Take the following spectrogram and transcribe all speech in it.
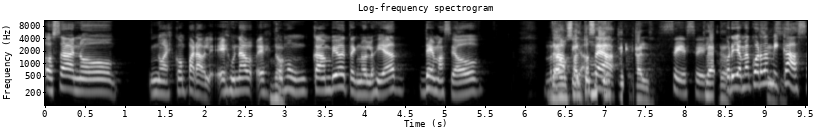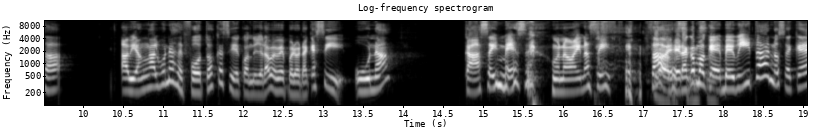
o, sea, no, no es comparable. Es, una, es como un cambio de tecnología demasiado rápido. o sea, sí, sí. Pero yo me acuerdo en mi casa, habían álbumes de fotos que sí, de cuando yo era bebé, pero era que sí, una cada seis meses, una vaina así, ¿sabes? Era como que bebita, no sé qué,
